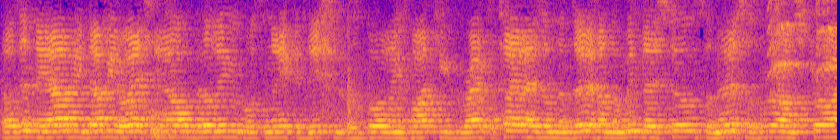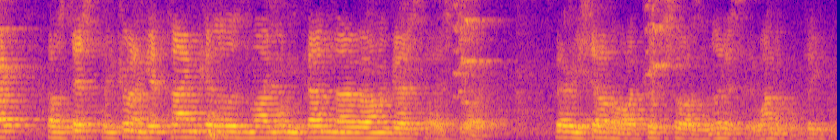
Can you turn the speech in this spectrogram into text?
I was in the RBWH, the old building, it wasn't air conditioned, it was boiling hot. You grow potatoes on the dirt on the windowsills, the nurses were on strike. I was desperately trying to get painkillers and they wouldn't come, no, I'm going to go slow strike. Very seldom I criticise a nurse, they're wonderful people.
